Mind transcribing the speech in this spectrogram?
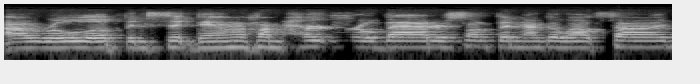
I roll up and sit down, if I'm hurting real bad or something, I go outside.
